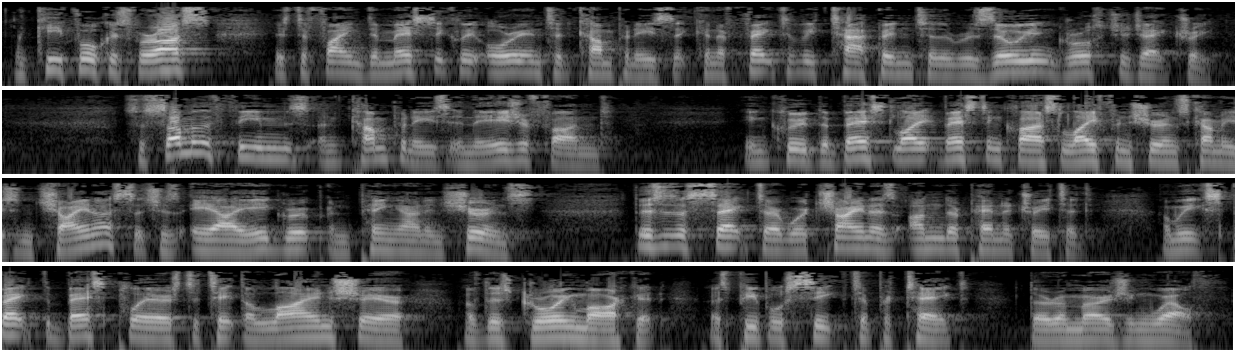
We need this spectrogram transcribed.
The key focus for us is to find domestically oriented companies that can effectively tap into the resilient growth trajectory. So some of the themes and companies in the Asia Fund include the best, li- best in class life insurance companies in China, such as AIA Group and Ping An Insurance. This is a sector where China is underpenetrated, and we expect the best players to take the lion's share of this growing market as people seek to protect their emerging wealth.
